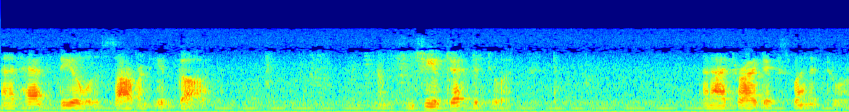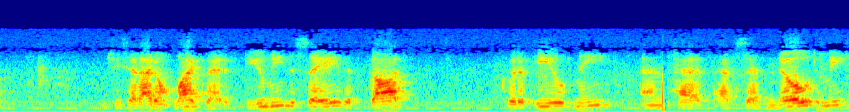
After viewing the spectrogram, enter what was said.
and it had to deal with the sovereignty of God. And she objected to it. And I tried to explain it to her. She said, I don't like that. Do you mean to say that God could have healed me and had have said no to me?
